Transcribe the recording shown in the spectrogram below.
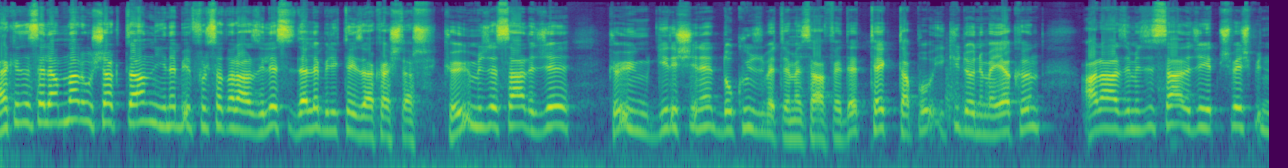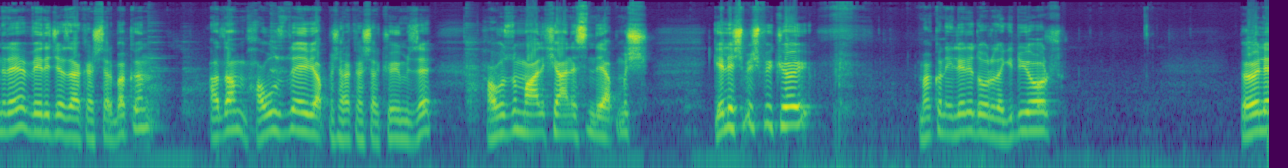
Herkese selamlar. Uşak'tan yine bir fırsat araziyle sizlerle birlikteyiz arkadaşlar. Köyümüze sadece köyün girişine 900 metre mesafede tek tapu 2 dönüme yakın arazimizi sadece 75 bin liraya vereceğiz arkadaşlar. Bakın adam havuzlu ev yapmış arkadaşlar köyümüze. Havuzlu malikanesini de yapmış. Gelişmiş bir köy. Bakın ileri doğru da gidiyor. Böyle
